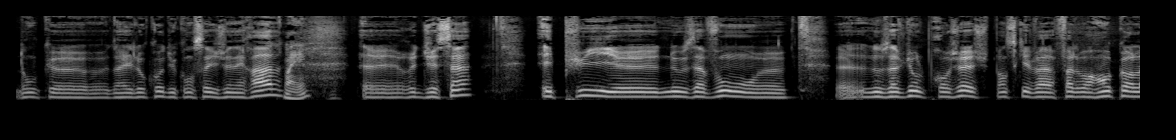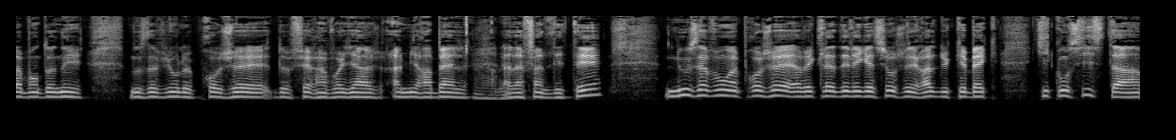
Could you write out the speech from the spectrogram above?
donc euh, dans les locaux du Conseil général Oui. euh, rue de Gessin. Et puis euh, nous avons, euh, euh, nous avions le projet. Je pense qu'il va falloir encore l'abandonner. Nous avions le projet de faire un voyage à Mirabel à la fin de l'été. Nous avons un projet avec la délégation générale du Québec qui consiste à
